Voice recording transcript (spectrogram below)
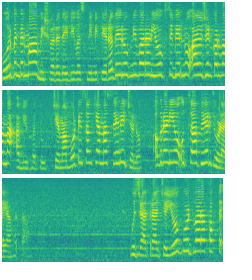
પોરબંદરમાં વિશ્વ હૃદય દિવસ નિમિત્તે હૃદય રોગ નિવારણ યોગ શિબિરનું આયોજન કરવામાં આવ્યું હતું, જેમાં મોટી સંખ્યામાં શહેરીજનો, અગ્રણીઓ ઉત્સાહભેર જોડાયા હતા. ગુજરાત રાજ્ય યોગ બોર્ડ દ્વારા ફક્ત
